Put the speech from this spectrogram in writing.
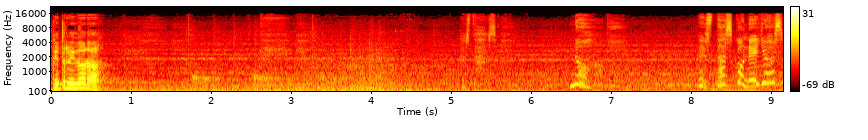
¡Qué traidora! ¿Estás? No. ¿Estás con ellos?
